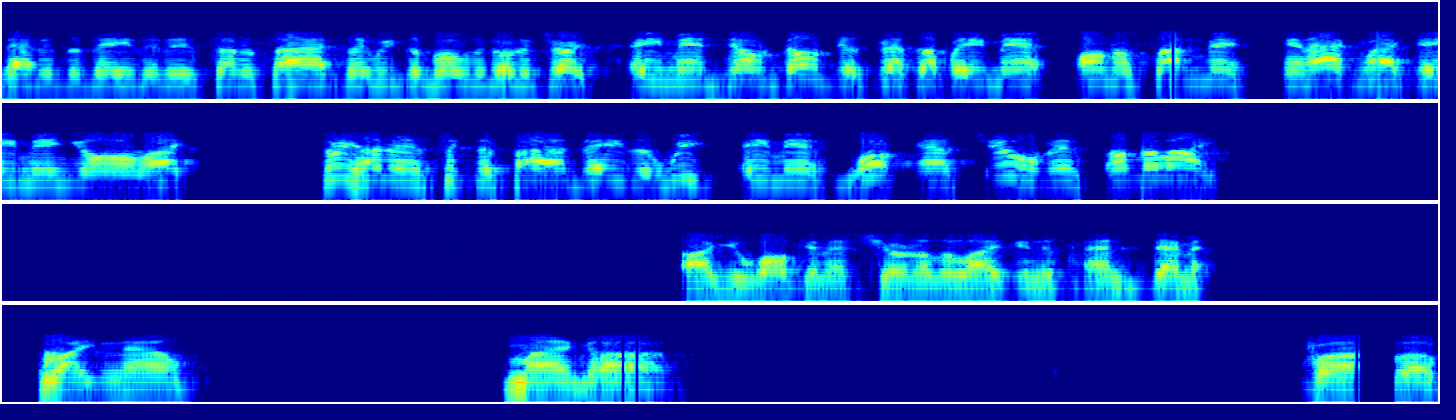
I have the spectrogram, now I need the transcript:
that is the day that is set aside. Say we supposed to go to church. Amen. Don't don't just dress up, amen, on a Sunday and act like, amen, you're all right. 365 days a week, amen. Walk as children of the light. Are you walking as children of the light in this pandemic right now? My God. For the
